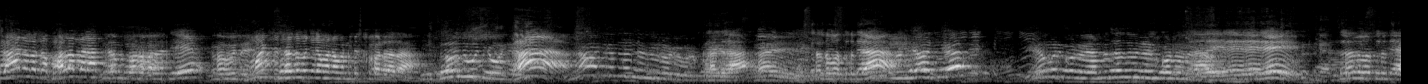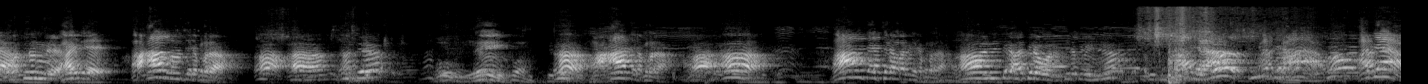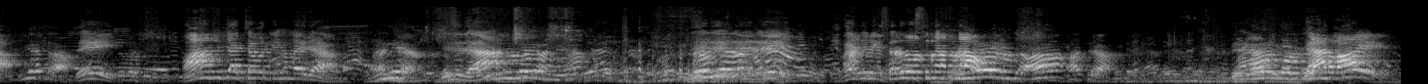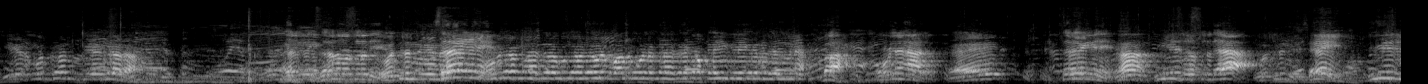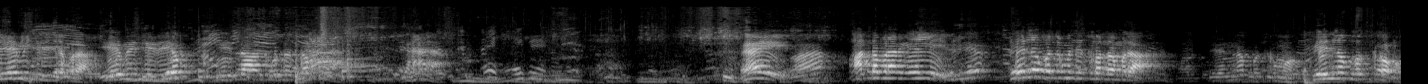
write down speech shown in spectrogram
దాని ఒక బల పరాక్రమం చూడవాలంటే మంచి చదువు మనం అనిపించుకోరాదా చదువు వస్తుందా? చదువు వస్తుందా. అయితే చెప్పరా? చెప్పరా? నుంచి వచ్చేవరకు ఉన్నాయిరా. అయితే నీకు చదువు వస్తున్నట్టున్నావు. వచ్చింది ఇంగ్లీష్ వస్తుందా ఇంగ్లీష్ ఏమి చెప్పరా ఏబిసిడి అంతపురానికి వెళ్ళి పెన్ను పుస్తకం తీసుకొని రమ్మరా చిన్న పుస్తకము. పెన్ను పుస్తకము?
